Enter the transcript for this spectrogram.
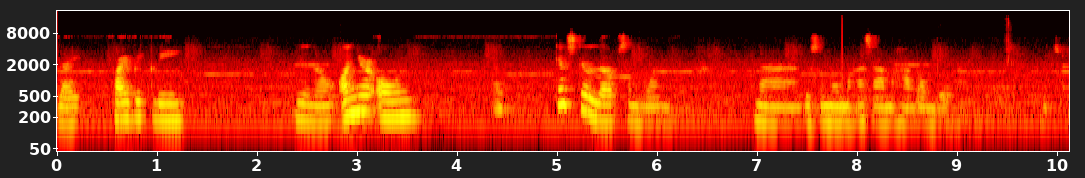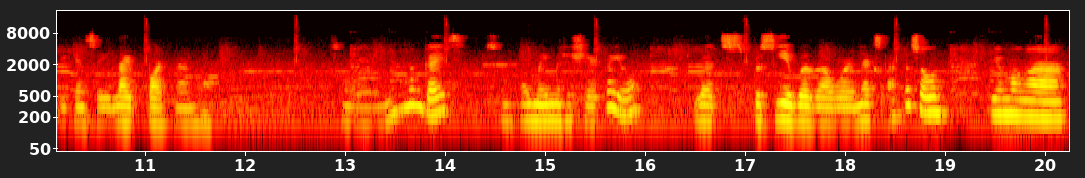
like privately, you know, on your own, you can still love someone na gusto mong makasama habang buhay. Which we can say life partner mo. So, yun lang guys. So, kung may share kayo, let's proceed with our next episode. Yung mga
